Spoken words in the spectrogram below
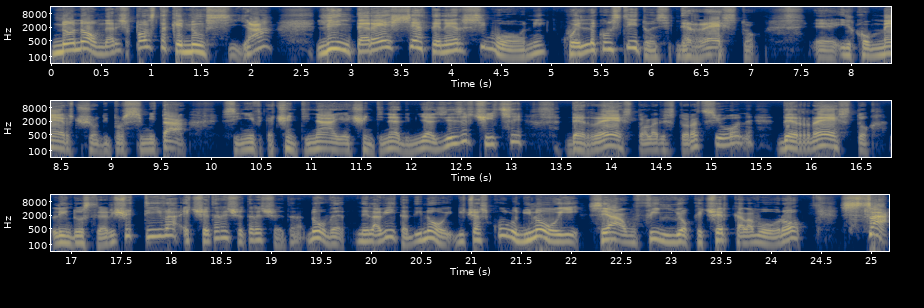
non ho una risposta che non sia l'interesse a tenersi buoni quelle constituency. Del resto, eh, il commercio di prossimità significa centinaia e centinaia di migliaia di esercizi, del resto la ristorazione, del resto l'industria ricettiva, eccetera, eccetera, eccetera, dove nella vita di noi, di ciascuno di noi, se ha un figlio che cerca lavoro, sa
